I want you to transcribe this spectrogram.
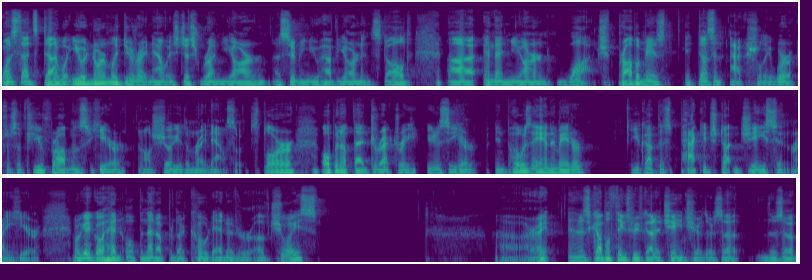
Once that's done, what you would normally do right now is just run yarn, assuming you have yarn installed, uh, and then yarn watch. Problem is, it doesn't actually work. There's a few problems here, and I'll show you them right now. So Explorer, open up that directory. You're going to see here in Pose Animator, You've got this package.json right here. And we're going to go ahead and open that up with our code editor of choice. Uh, all right, and there's a couple things we've got to change here. There's a there's a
